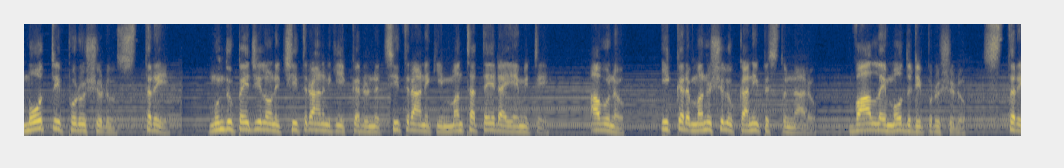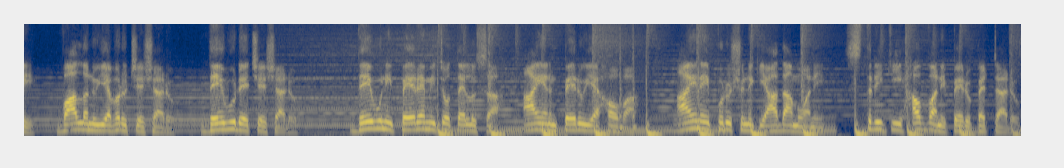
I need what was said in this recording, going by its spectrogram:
మోతి పురుషుడు స్త్రీ. ముందు పేజీలోని చిత్రానికి ఇక్కడున్న చిత్రానికి మంత తేడా ఏమిటి? అవును ఇక్కడ మనుషులు కనిపిస్తున్నారు. వాళ్ళే మొదటి పురుషుడు స్త్రీ. వాళ్ళను ఎవరు చేశారు? దేవుడే చేశారు దేవుని పేరేమిటో తెలుసా? ఆయన పేరు యహోవా. ఆయనే పురుషునికి ఆదాము అని స్త్రీకి హవ్వ అని పేరు పెట్టారు.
